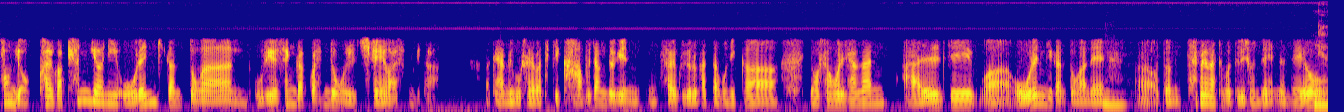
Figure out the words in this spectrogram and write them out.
성 역할과 편견이 오랜 기간 동안 우리의 생각과 행동을 지배해 왔습니다. 대한민국 사회가 특히 가부장적인 사회 구조를 갖다 보니까 여성을 향한 알지와 오랜 기간 동안에 음. 어, 어떤 차별 같은 것들이 존재했는데요. 네.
